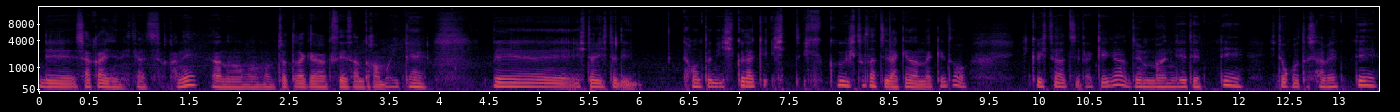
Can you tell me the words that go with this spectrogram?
い。で社会人の人たちとかねあのちょっとだけ学生さんとかもいて。で一人一人本当に弾くだけ弾く人たちだけなんだけど弾く人たちだけが順番に出てって一言喋って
